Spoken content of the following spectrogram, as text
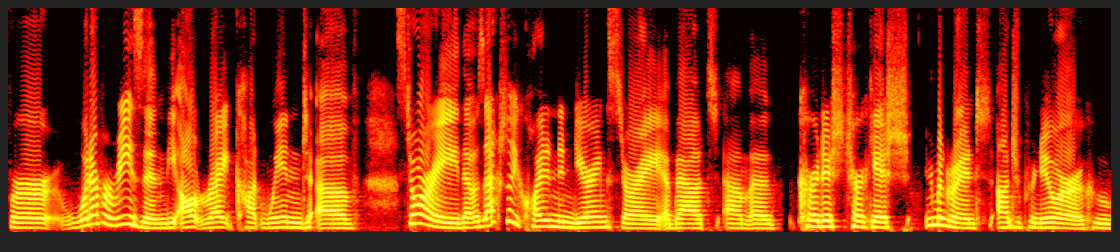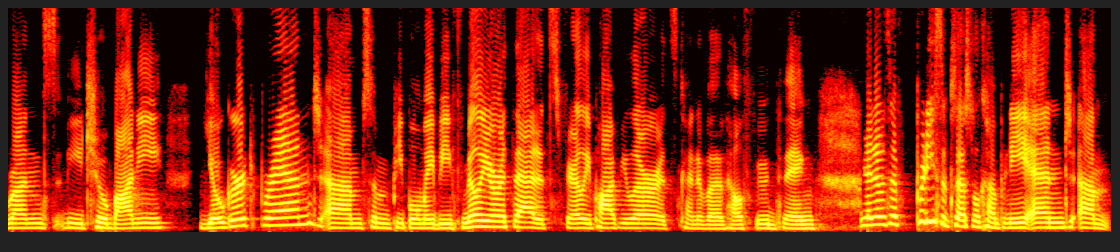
for whatever reason the alt-right caught wind of story that was actually quite an endearing story about um, a kurdish turkish immigrant entrepreneur who runs the chobani yogurt brand. Um, some people may be familiar with that. It's fairly popular. It's kind of a health food thing. And it was a pretty successful company. And um,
